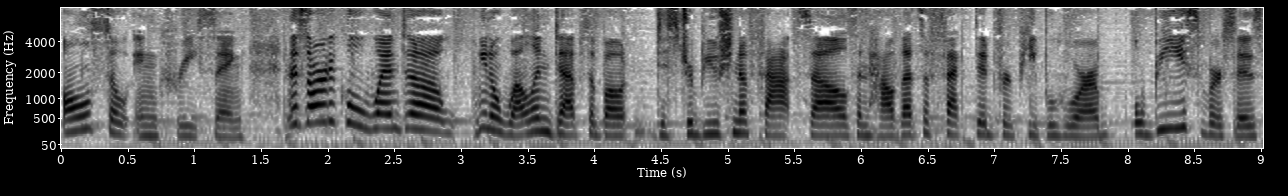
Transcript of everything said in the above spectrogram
also increasing. And this article went, uh, you know, well in depth about distribution of fat cells and how that's affected for people who are obese versus,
